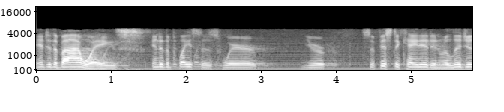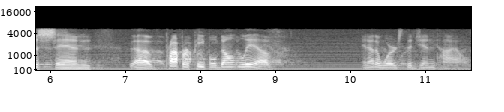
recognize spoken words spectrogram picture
into the byways, into the places where your sophisticated and religious and uh, proper people don't live. In other words, the Gentiles,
